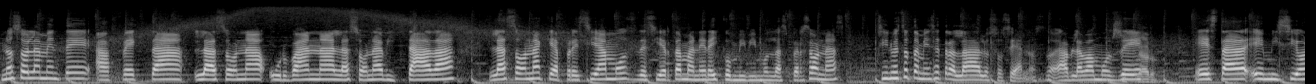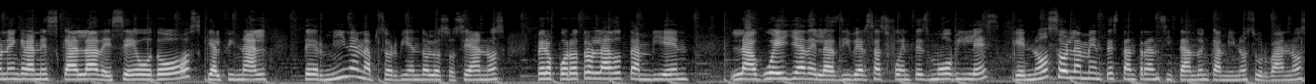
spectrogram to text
no solamente afecta la zona urbana, la zona habitada, la zona que apreciamos de cierta manera y convivimos las personas, sino esto también se traslada a los océanos. ¿no? Hablábamos Sí, de claro. esta emisión en gran escala de CO2 que al final terminan absorbiendo los océanos, pero por otro lado también la huella de las diversas fuentes móviles que no solamente están transitando en caminos urbanos,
